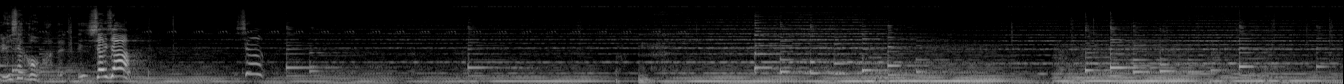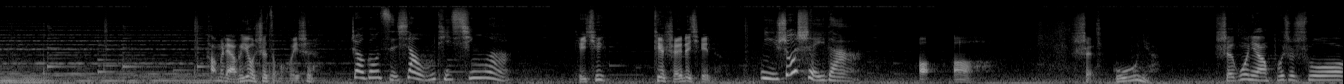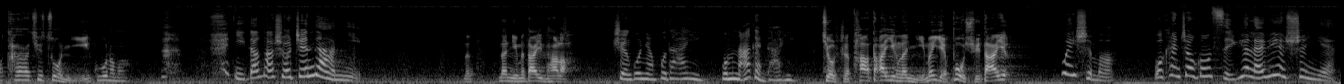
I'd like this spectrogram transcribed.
袁相公，香香，香。两个又是怎么回事？赵公子向我们提亲了。提亲？提谁的亲呢？你说谁的？哦哦，沈姑娘。沈姑娘不是说她要去做尼姑了吗？你当她说真的啊你？那那你们答应她了？沈姑娘不答应，我们哪敢答应？就是她答应了，你们也不许答应。为什么？我看赵公子越来越顺眼。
